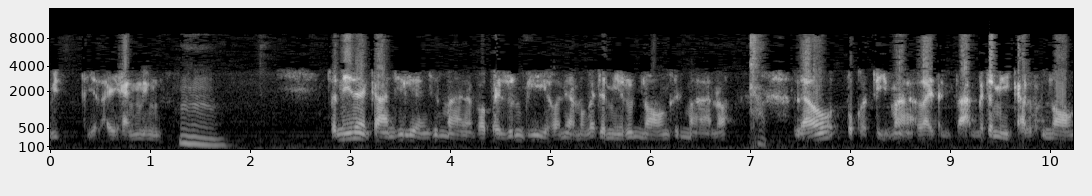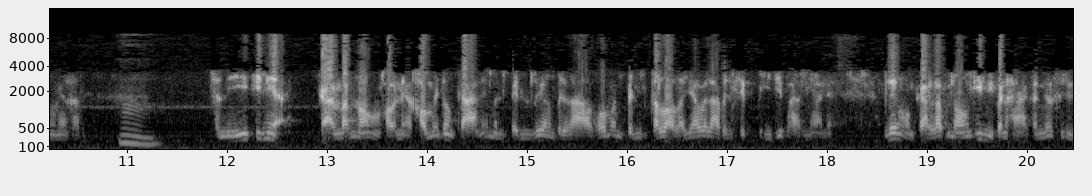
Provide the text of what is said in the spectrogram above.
วิทยาลัยแห่งหนึ่งอืมตอนนี้ในการที่เรียนขึ้นมาเนี่ยพอเป็นรุ่นพี่เขาเนี่ย มันก็จะมีรุ่นน้องขึ้นมาเนาะครับแล้วปกติมหาอะไรต่างๆ ก็จะมีการรับน้องนะครับ อืมทีนี้ที่เนี่ย การรับน้องของเขาเนี่ยเขาไม่ต้องการให้มันเป็นเรื่องเป็นราวเพราะมันเป็นตลอดระยะเวลาเป็นสิบปีที่ผ่านมาเนี่ย เรื่องของการรับน้องที่มีปัญหากันก็คือ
